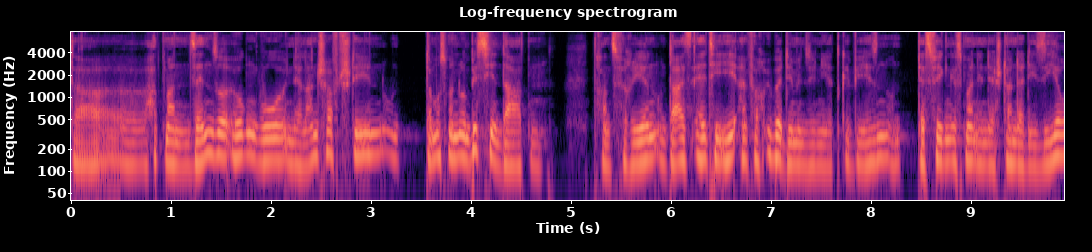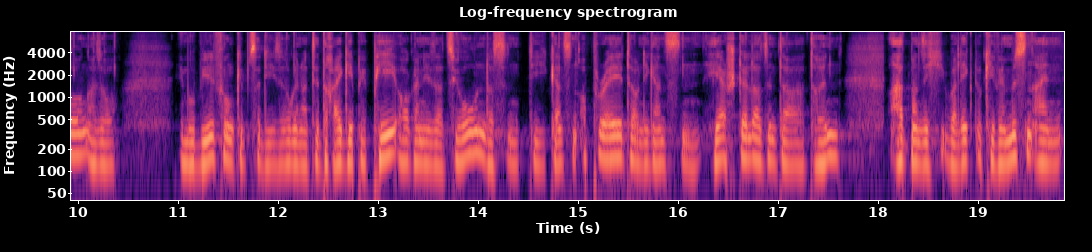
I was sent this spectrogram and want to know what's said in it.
da äh, hat man einen Sensor irgendwo in der Landschaft stehen und da muss man nur ein bisschen Daten transferieren und da ist LTE einfach überdimensioniert gewesen und deswegen ist man in der Standardisierung, also im Mobilfunk gibt es ja die sogenannte 3GPP-Organisation, das sind die ganzen Operator und die ganzen Hersteller sind da drin. Hat man sich überlegt, okay, wir müssen einen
